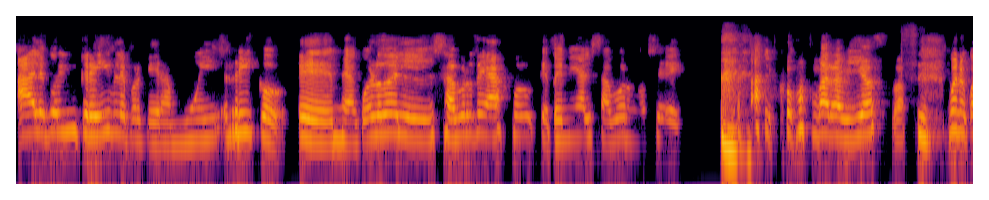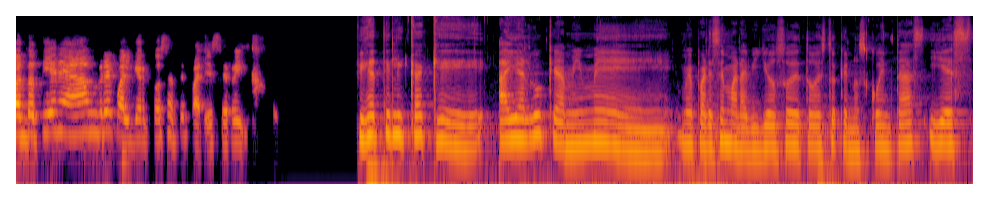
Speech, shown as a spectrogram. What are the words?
algo increíble porque era muy rico. Eh, me acuerdo del sabor de ajo que tenía el sabor, no sé, algo más maravilloso. Bueno, cuando tiene hambre cualquier cosa te parece rico. Fíjate, Lika, que hay algo que a mí me, me parece maravilloso de todo esto que nos cuentas y es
